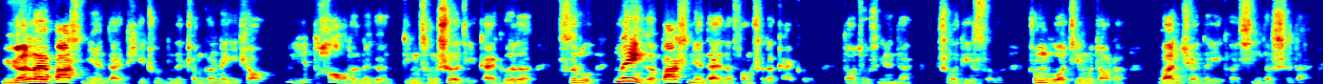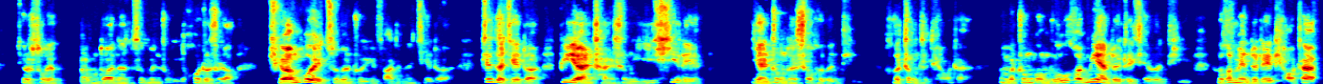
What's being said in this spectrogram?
原来八十年代提出的那整个那一条一套的那个顶层设计改革的思路，那个八十年代的方式的改革，到九十年代彻底死了。中国进入到了完全的一个新的时代，就是所谓垄断的资本主义，或者是叫权贵资本主义发展的阶段。这个阶段必然产生一系列严重的社会问题和政治挑战。那么，中共如何面对这些问题？如何面对这些挑战？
